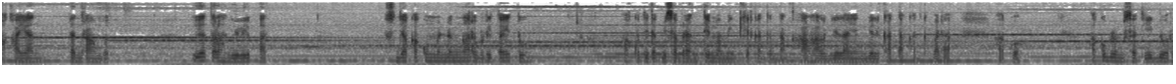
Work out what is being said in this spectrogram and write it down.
pakaian, dan rambut. Ia telah dilipat. Sejak aku mendengar berita itu, Aku tidak bisa berhenti memikirkan tentang hal-hal gila yang Billy katakan kepada aku. Aku belum bisa tidur.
